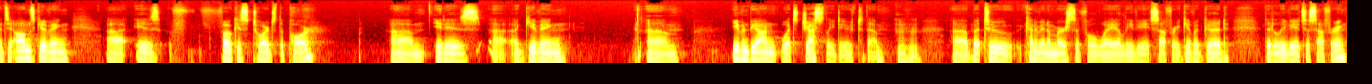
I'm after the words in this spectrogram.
I'd say almsgiving uh, is f- focused towards the poor. Um, it is uh, a giving, um, even beyond what's justly due to them. hmm uh, but to kind of in a merciful way alleviate suffering, give a good that alleviates a suffering.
